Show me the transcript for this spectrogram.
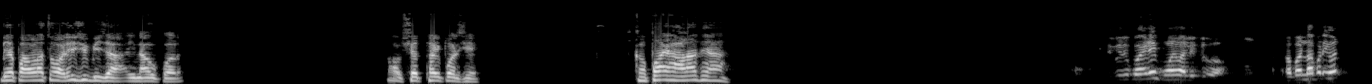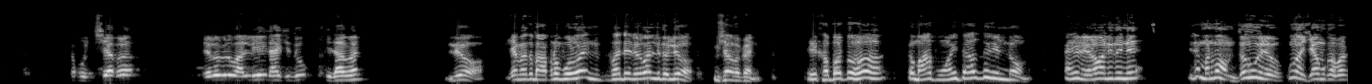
બે પાવડા ચોડીશું બીજા એના ઉપર. ઔષધ થઈ પડશે. કપાય હાળા થયા. ખબર ના પડી હોય પૂછ્યા પર જેલો પેલું વાલી થાય સીધું, સીધા લ્યો. જેમાં તો બાપનો બોલ ને રેલવા લીધો, લ્યો પૂછ્યા વગર. એ ખબર તો હ તો મારા પોણી ચાલતું જ નોમ અહીં રેલવા લીધું ને, એટલે મનમાં સમજો હું રહ્યો. હું હશે એમ ખબર?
